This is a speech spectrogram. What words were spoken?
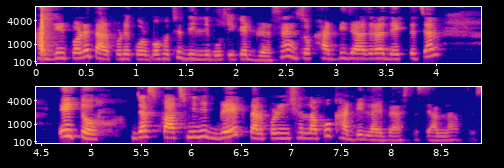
খাড্ডির পরে তারপরে করব হচ্ছে দিল্লি বুটিকের ড্রেস হ্যাঁ? তো খাড্ডি যারা যারা দেখতে চান, এই তো জাস্ট পাঁচ মিনিট ব্রেক তারপর ইনশাল্লাহ আপু খাড্ডির লাইভে আসতেছি। আল্লাহ হাফিজ।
